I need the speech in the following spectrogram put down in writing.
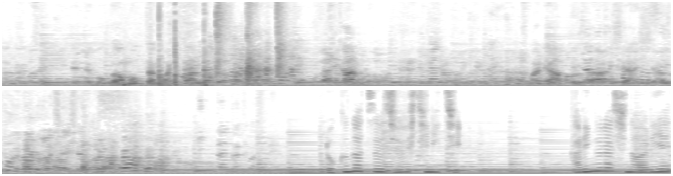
なんか聞いてて僕が思ったのは論。ですよね論。つまりアップルが支配しちゃう。6月17日仮暮らしのアリエッ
